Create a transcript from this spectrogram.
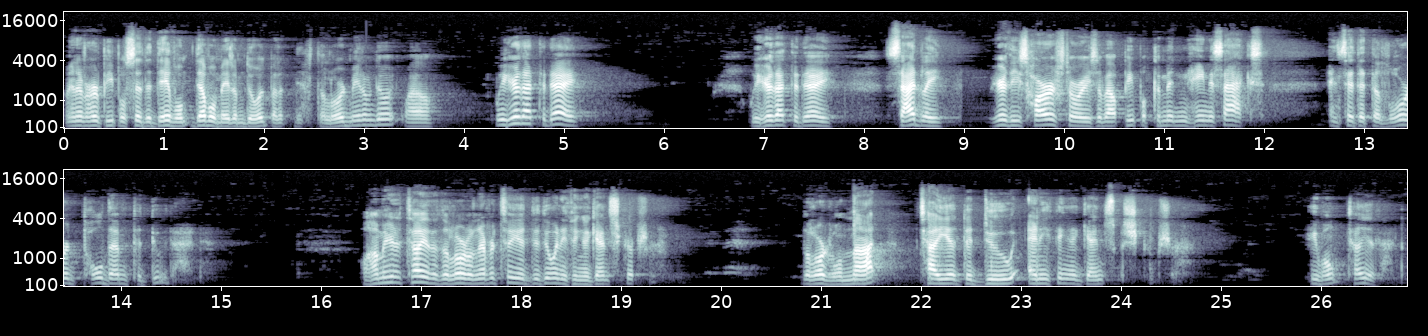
Whew. I never heard people say the devil, devil made him do it, but if the Lord made him do it, well, we hear that today. We hear that today. Sadly, we hear these horror stories about people committing heinous acts and said that the Lord told them to do that. Well, I'm here to tell you that the Lord will never tell you to do anything against Scripture. The Lord will not tell you to do anything against Scripture. He won't tell you that.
